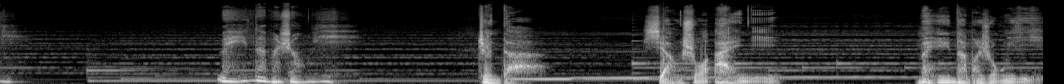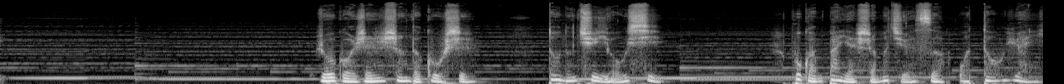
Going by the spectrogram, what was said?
你，没那么容易。真的，想说爱你，没那么容易。如果人生的故事都能去游戏，不管扮演什么角色，我都愿意。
